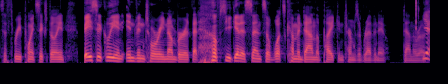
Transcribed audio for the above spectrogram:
to 3.6 billion. Basically, an inventory number that helps you get a sense of what's coming down the pike in terms of revenue down the road. Yeah.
